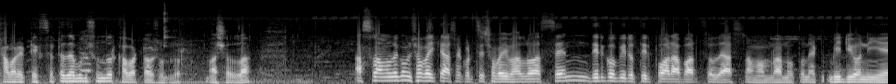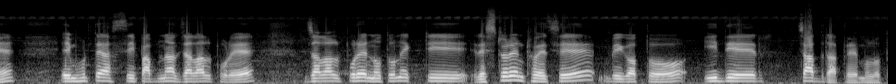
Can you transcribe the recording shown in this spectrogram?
খাবারের টেক্সচারটা যেমন সুন্দর, খাবারটাও সুন্দর মাসাল্লাহ আসসালামু আলাইকুম সবাইকে, আশা করছি সবাই ভালো আছেন। দীর্ঘ বিরতির পর আবার চলে আসলাম আমরা নতুন এক ভিডিও নিয়ে। এই মুহূর্তে আসছি পাবনা জালালপুরে। জালালপুরে নতুন একটি রেস্টুরেন্ট হয়েছে বিগত ঈদের চাঁদ রাতে মূলত।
